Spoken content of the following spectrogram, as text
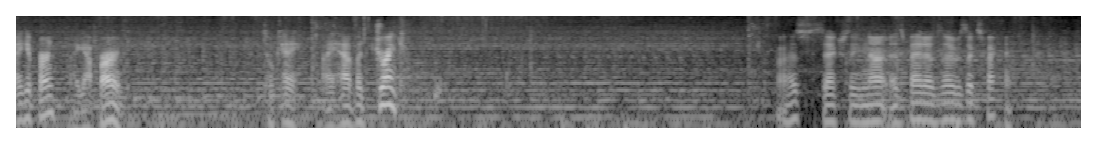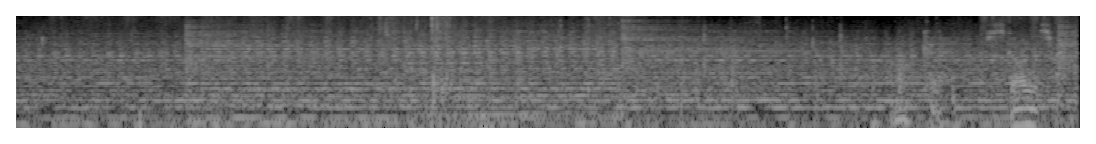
Did I get burned? I got burned. It's okay. I have a drink. This is actually not as bad as I was expecting. Okay, just going this way.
